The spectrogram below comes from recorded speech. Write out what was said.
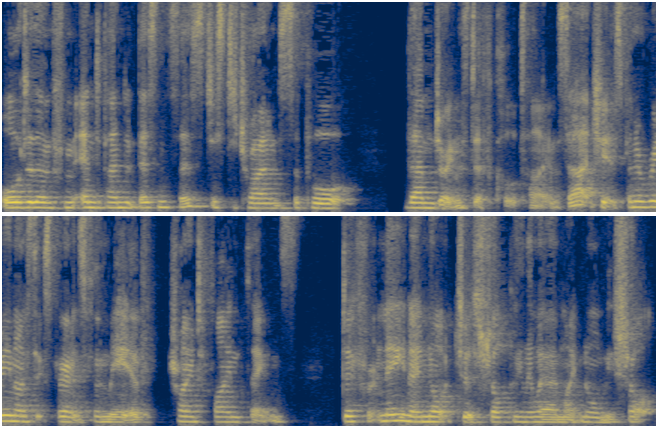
order them from independent businesses just to try and support them during this difficult time. So actually, it's been a really nice experience for me of trying to find things differently, you know, not just shopping the way I might normally shop.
